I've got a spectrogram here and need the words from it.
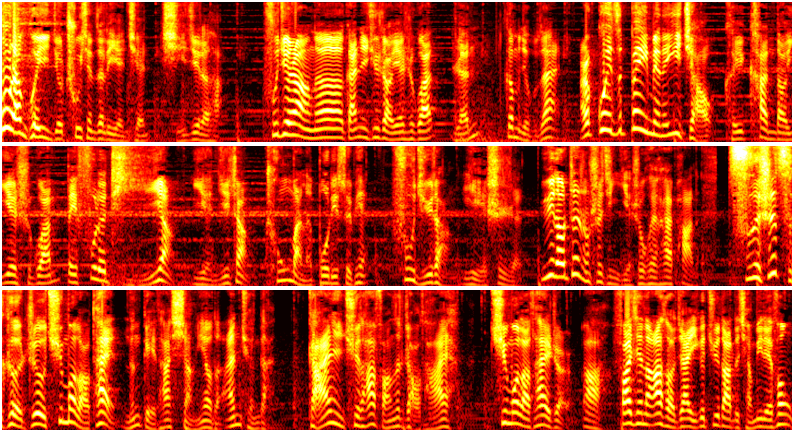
突然，鬼影就出现在了眼前，袭击了他。副局长呢，赶紧去找验尸官，人根本就不在。而柜子背面的一角，可以看到验尸官被附了体一样，眼睛上充满了玻璃碎片。副局长也是人，遇到这种事情也是会害怕的。此时此刻，只有驱魔老太能给他想要的安全感。赶紧去他房子找他呀！驱魔老太这儿啊，发现了阿嫂家一个巨大的墙壁裂缝。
